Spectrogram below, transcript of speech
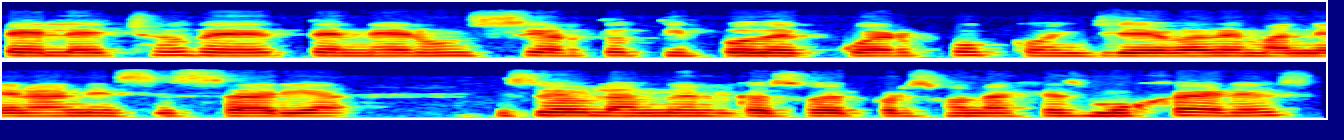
el hecho de tener un cierto tipo de cuerpo conlleva de manera necesaria, estoy hablando en el caso de personajes mujeres,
